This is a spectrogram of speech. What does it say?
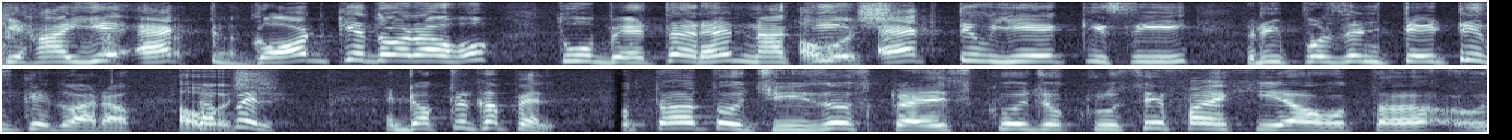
कि हाँ ये एक्ट गॉड के द्वारा हो तो वो बेहतर है ना कि। एक्ट ये किसी रिप्रेजेंटेटिव के द्वारा हो कपिल डॉक्टर कपिल। होता तो जीसस क्राइस्ट को जो क्रूसीफाई किया होता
